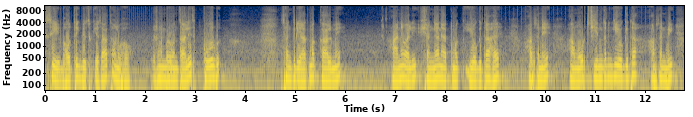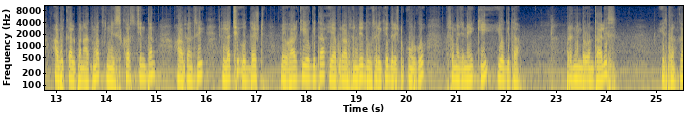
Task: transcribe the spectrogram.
सी, भौतिक विश्व के साथ अनुभव। प्रश्न नंबर उनतालीस, पूर्व संक्रियात्मक काल में आने वाली संज्ञानात्मक योग्यता है। ऑप्शन ए, अमूर्त चिंतन की योग्यता ऑप्शन बी अभिकल्पनात्मक निष्कर्ष चिंतन। ऑप्शन सी, लक्ष्य उद्देश्य व्यवहार की योग्यता, या फिर ऑप्शन डी, दूसरे के दृष्टिकोण को समझने की योग्यता। प्रश्न नंबर उनतालीस। इस प्रश्न का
